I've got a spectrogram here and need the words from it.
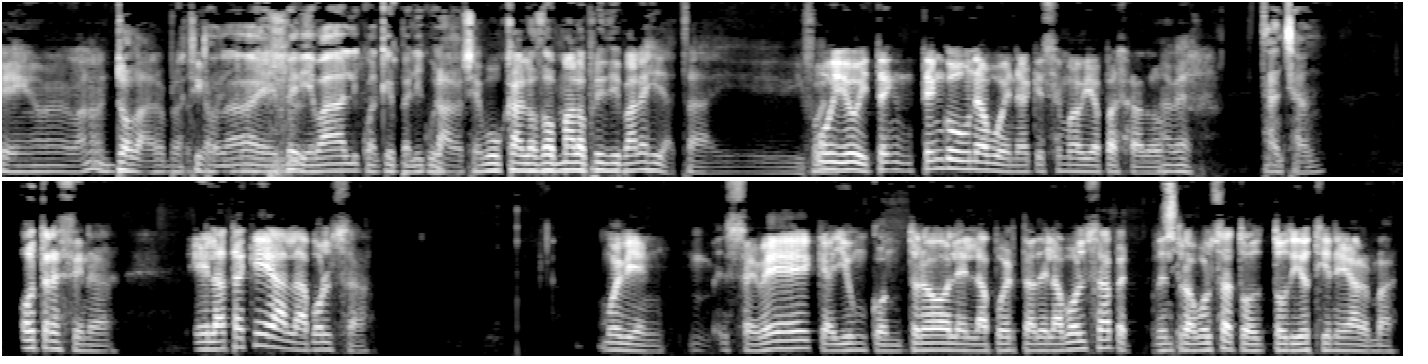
En, eh, bueno, en todas, prácticamente. Toda en medieval y cualquier película. Claro, se buscan los dos malos principales y ya está. Y, y fuera. Uy, uy, ten- tengo una buena que se me había pasado. A ver. Tan chan. Otra escena. El ataque a la bolsa. Muy bien. Se ve que hay un control en la puerta de la bolsa, pero dentro de la bolsa todo, todo Dios tiene armas.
